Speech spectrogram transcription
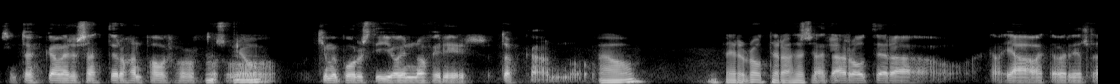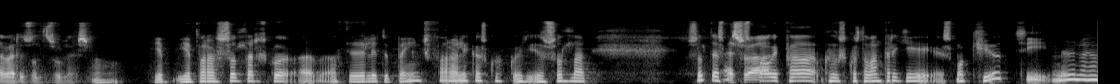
Sem Duncan verður center og hann power forward og svo Já. kemur Boris Díó inn á fyrir Duncan og já, þeir rótera þessi þetta rótera og já, þetta verður, að verður svolítið svoleiðis. Já. Ég, ég bara svolítið sko að, að þið litu beins fara líka sko ég svolítið svolítið að spá að- í hvað, hvað sko það vantar ekki smá kjöt í miðuna hjá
